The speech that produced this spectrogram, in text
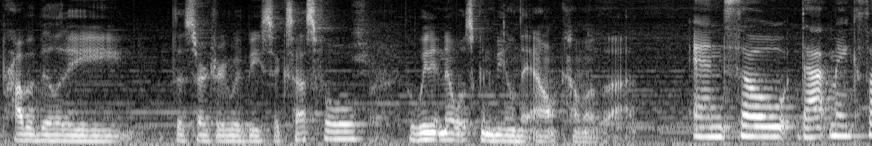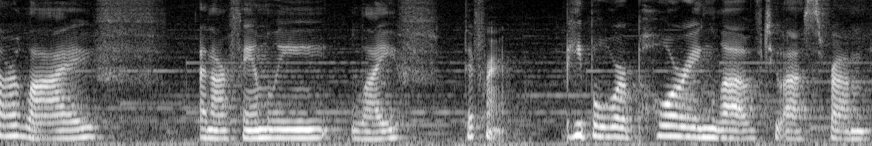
probability the surgery would be successful, but we didn't know what was going to be on the outcome of that. And so that makes our life and our family life different. People were pouring love to us from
